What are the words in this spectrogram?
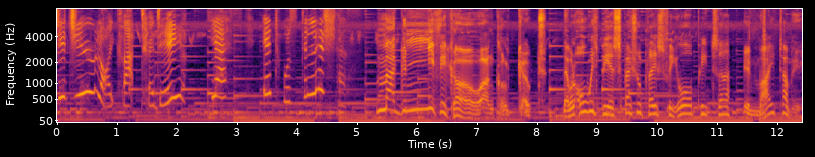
Did you like that, Teddy? Yes, it was delicious. Magnifico, Uncle Goat. There will always be a special place for your pizza in my tummy.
